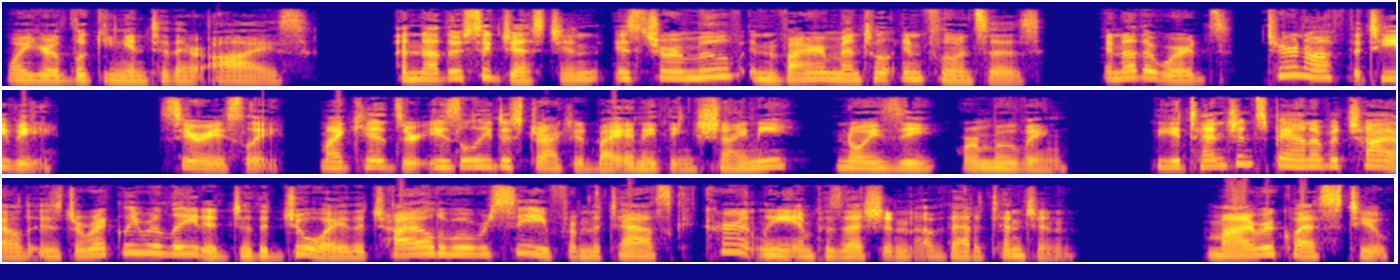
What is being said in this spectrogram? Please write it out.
while you're looking into their eyes. Another suggestion is to remove environmental influences. In other words, turn off the TV. Seriously, my kids are easily distracted by anything shiny, noisy, or moving. The attention span of a child is directly related to the joy the child will receive from the task currently in possession of that attention. My request to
